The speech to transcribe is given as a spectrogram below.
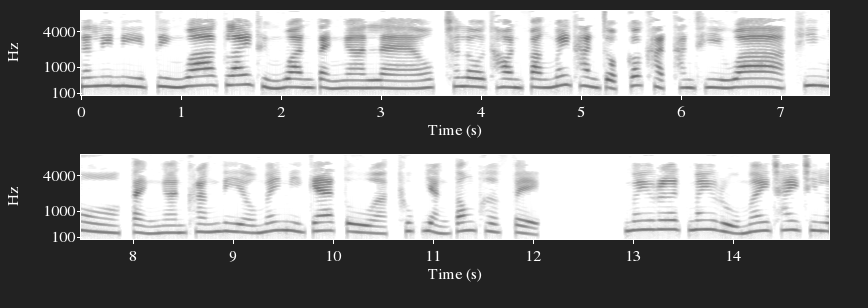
นลินีติงว่าใกล้ถึงวันแต่งงานแล้ว ชโลธรฟังไม่ทันจบก็ขัดทันทีว่า พี่โม แต่งงานครั้งเดียวไม่มีแก้ตัว ทุกอย่างต้องเพอร์เฟกต์ ไม่เลิศไม่หรูไม่ใช่ชิโล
